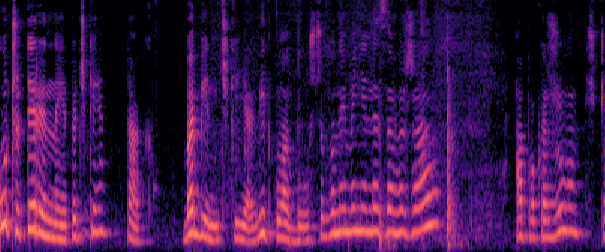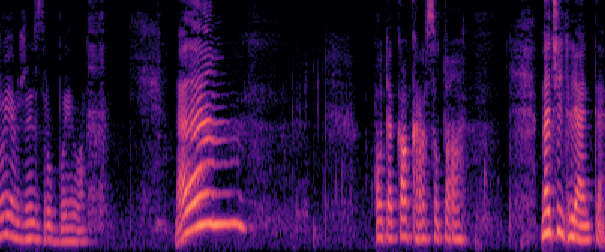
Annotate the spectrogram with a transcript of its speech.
У чотири ниточки. Так, бабіночки я відкладу, щоб вони мені не заважали. А покажу вам, що я вже зробила. Та-дам! Отака красота. Значить, гляньте,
